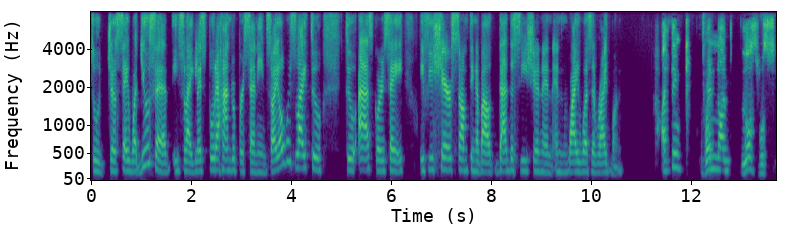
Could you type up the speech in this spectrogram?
to just say what you said. It's like let's put hundred percent in. So I always like to to ask or say if you share something about that decision and, and why it was the right one. I think when I'm Loz was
